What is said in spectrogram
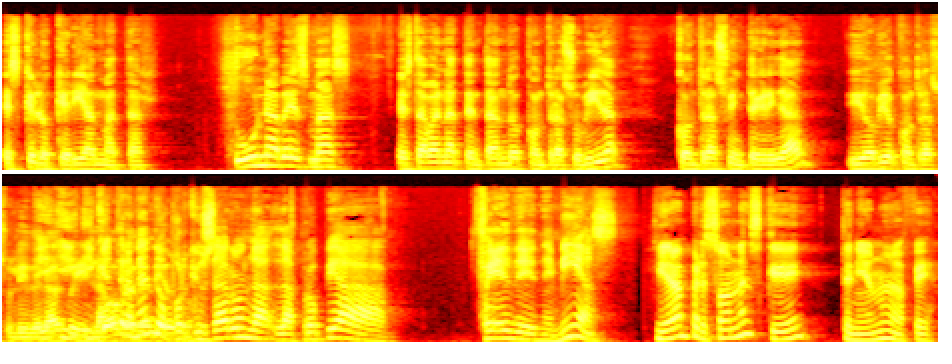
es que lo querían matar. Una vez más estaban atentando contra su vida, contra su integridad y obvio contra su liderazgo. Y, y, y qué tremendo, Dios, porque ¿no? usaron la, la, propia fe de Nehemías. Y eran personas que tenían una fe.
